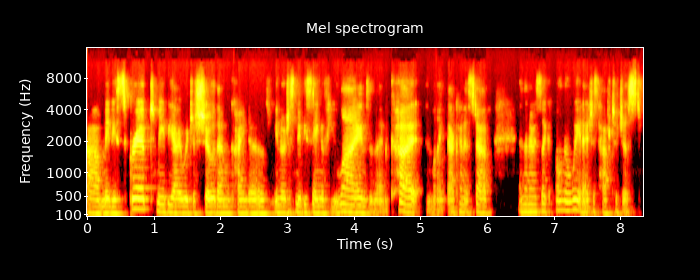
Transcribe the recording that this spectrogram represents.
um, maybe script. Maybe I would just show them kind of, you know, just maybe saying a few lines and then cut and like that kind of stuff. And then I was like, oh no, wait, I just have to just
